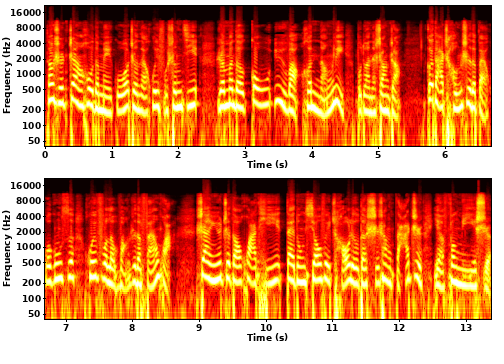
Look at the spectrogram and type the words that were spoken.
当时战后的美国正在恢复生机，人们的购物欲望和能力不断的上涨。各大城市的百货公司恢复了往日的繁华，善于制造话题、带动消费潮流的时尚杂志也风靡一时，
